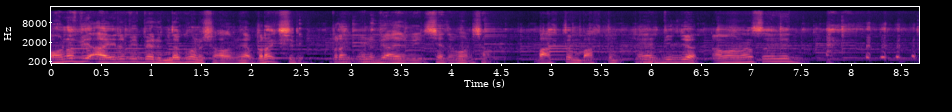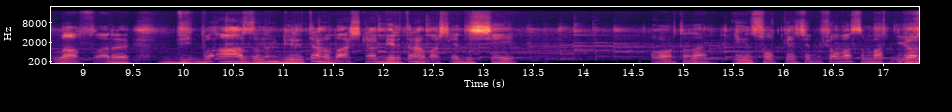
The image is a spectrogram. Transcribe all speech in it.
onu bir ayrı bir bölümde konuşalım ya. Bırak şimdi. Bırak onu bir ayrı bir şeyde konuşalım. Baktım baktım. Her biliyorsun. Ama nasıl öyle lafları di- bu ağzının bir tarafı başka bir tarafı başka diş şeyi. Ortada insult geçirmiş olmasın bak o.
